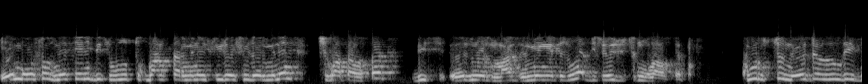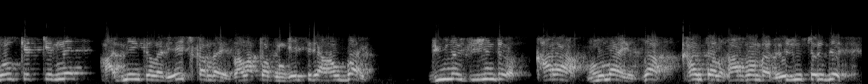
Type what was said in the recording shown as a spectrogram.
эми ошол нерсени биз улуттук банктар менен сүйлөшүүлөр менен чыгып атабыз да. Биз өзүңөрдүн эмеңерди кылгыла биз өзүбүздүкүн кылабыз деп. Курстун өтө ылдый болуп кеткенине обменкалар эч кандай залалын келтире албайт. Дүйнө жүзүндө кара мунай зат канчалык арзандады өзүңүздөр билесиз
